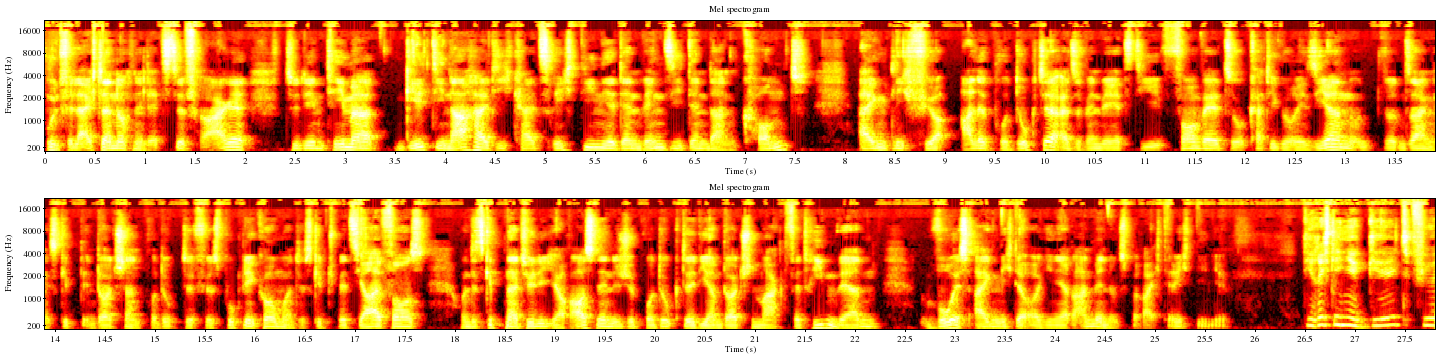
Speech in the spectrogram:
Und vielleicht dann noch eine letzte Frage zu dem Thema. Gilt die Nachhaltigkeitsrichtlinie denn, wenn sie denn dann kommt, eigentlich für alle Produkte? Also wenn wir jetzt die Fondswelt so kategorisieren und würden sagen, es gibt in Deutschland Produkte fürs Publikum und es gibt Spezialfonds und es gibt natürlich auch ausländische Produkte, die am deutschen Markt vertrieben werden. Wo ist eigentlich der originäre Anwendungsbereich der Richtlinie? Die Richtlinie gilt für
